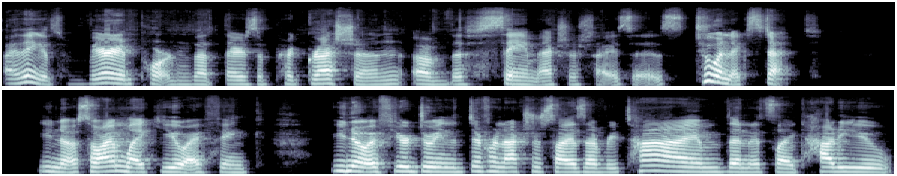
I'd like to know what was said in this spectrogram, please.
I think it's very important that there's a progression of the same exercises to an extent. You know, so I'm like you, I think, you know, if you're doing a different exercise every time, then it's like how do you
